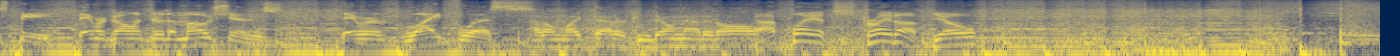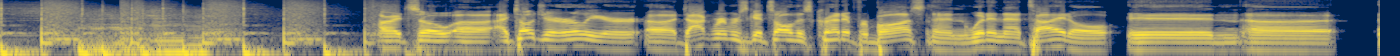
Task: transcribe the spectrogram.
Their beat. They were going through the motions. They were lifeless. I don't like that or condone that at all. I play it straight up, yo. All right, so uh, I told you earlier, uh, Doc Rivers gets all this credit for Boston winning that title in, uh,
